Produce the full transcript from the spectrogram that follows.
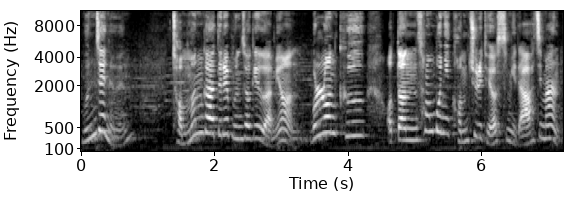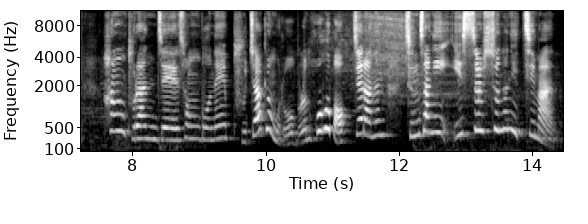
문제는 전문가들의 분석에 의하면 물론 그 어떤 성분이 검출이 되었습니다. 하지만 항불안제 성분의 부작용으로 물론 호흡 억제라는 증상이 있을 수는 있지만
